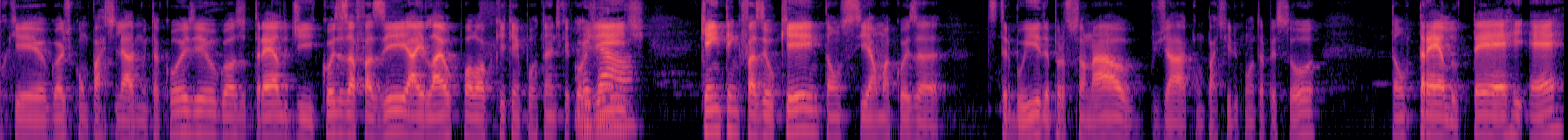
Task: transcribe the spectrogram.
porque eu gosto de compartilhar muita coisa eu gosto do Trello de coisas a fazer, aí lá eu coloco o que é importante, o que é urgente, quem tem que fazer o quê, então se é uma coisa distribuída, profissional, já compartilho com outra pessoa. Então, Trello, T-R-E-L-L-O.com.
